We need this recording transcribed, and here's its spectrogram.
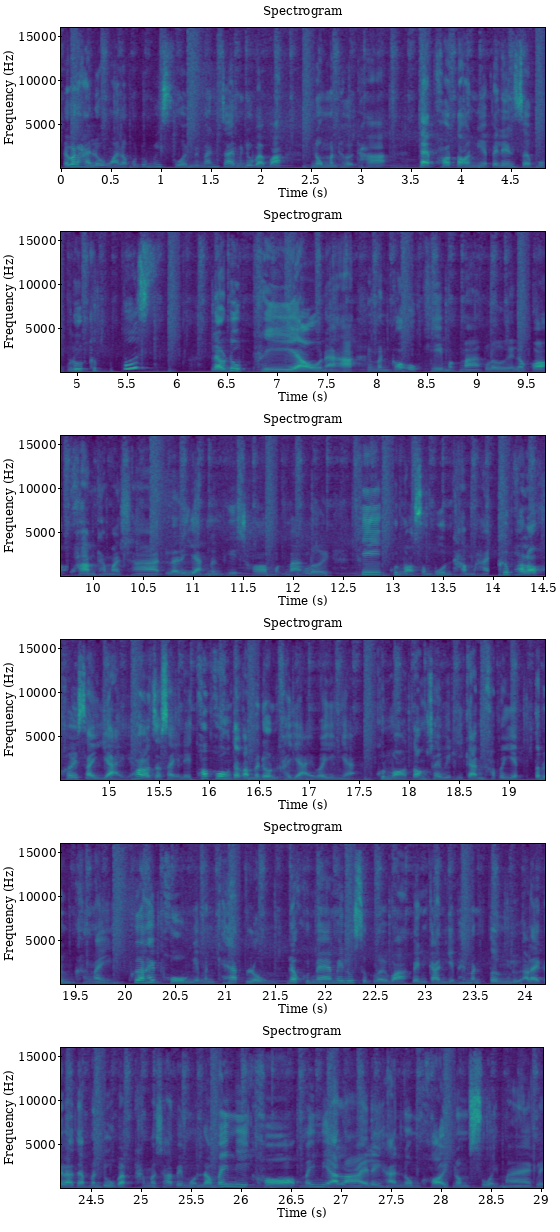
แล้วเวลาถ่ายรูปออกมาเราก็ดูไม่สวยไม่มั่นใจมันดูแบบว่านมมันเถอะทะแต่พอตอนเนี้ยไปเล่นเซิร์ฟปุ๊บรูดคือปุ๊บ แล้วดูเพรียวนะคะ มันก็โอเคมากๆเลย แล้วก็ความธรรมชาติ และอีกอย่างหนึ่งที่ชอบมากๆเลย ที่คุณหมอสมบูรณ์ทำให้ คือพอเราเคยใส่ใหญ่พอเราจะใส่เล็กเพราะโพรงแต่ก่อนมันโดนขยายไว้อย่างเงี้ยคุณหมอต้องใช้วิธีการเข้าไปเย็บตรึงข้างใน เพื่อให้โพรงนี้มันแคบลง แล้วคุณแม่ไม่รู้สึกเลยว่าเป็นการเย็บให้มันตึงหรืออะไรก็แล้วแต่มันดูแบบธรรมชาติไปหมดแล้วไม่มีขอบไม่มีอะไรเลยฮะนมคอยนมสวยมากอะไร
